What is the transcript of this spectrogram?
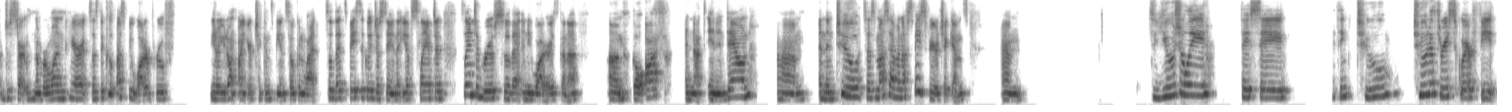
I'll just start with number one here. It says the coop must be waterproof you know, you don't want your chickens being soaking wet. So that's basically just saying that you have slanted, slanted roofs so that any water is gonna um, go off and not in and down. Um, and then two, it says must have enough space for your chickens. Um, so usually they say, I think two, two to three square feet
